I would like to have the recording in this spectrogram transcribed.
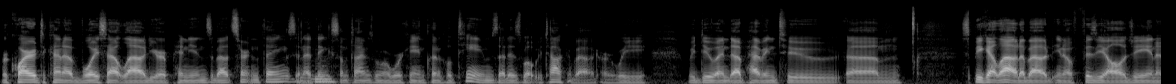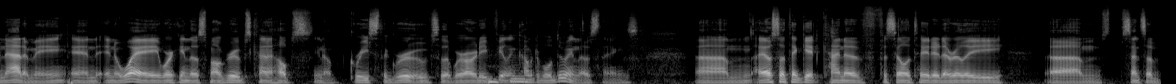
required to kind of voice out loud your opinions about certain things. And I think mm. sometimes when we're working in clinical teams, that is what we talk about, or we we do end up having to um, speak out loud about you know physiology and anatomy. And in a way, working those small groups kind of helps you know grease the groove so that we're already mm -hmm. feeling comfortable doing those things. Um, I also think it kind of facilitated a really um, sense of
